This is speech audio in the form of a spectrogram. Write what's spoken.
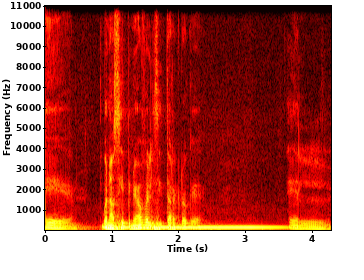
Eh, bueno, sí, primero felicitar, creo que el,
